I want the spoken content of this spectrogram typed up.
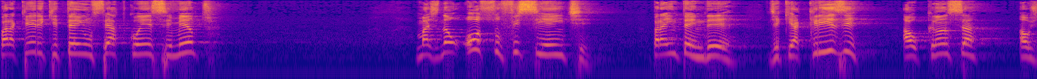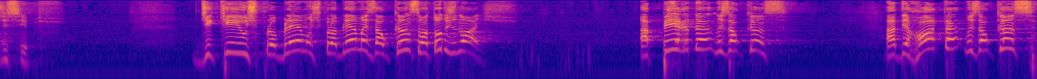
para aquele que tem um certo conhecimento, mas não o suficiente para entender de que a crise alcança aos discípulos. De que os problemas, os problemas alcançam a todos nós. A perda nos alcança. A derrota nos alcança.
